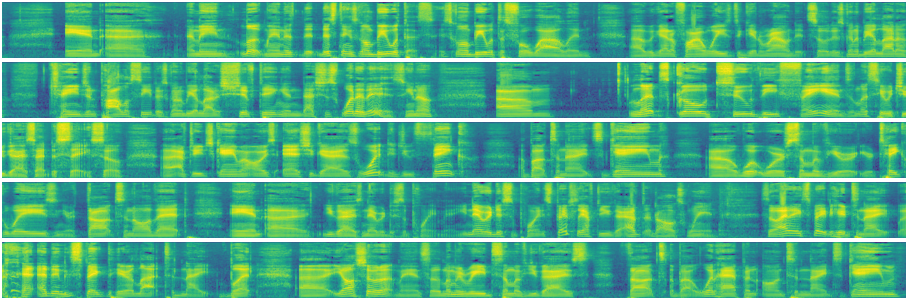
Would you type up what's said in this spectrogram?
and uh, I mean, look, man, this, this thing's gonna be with us. It's gonna be with us for a while, and uh, we gotta find ways to get around it. So there's gonna be a lot of change in policy. There's gonna be a lot of shifting, and that's just what it is, you know. Um, let's go to the fans and let's hear what you guys had to say. So uh, after each game, I always ask you guys, what did you think about tonight's game? Uh, what were some of your your takeaways and your thoughts and all that? And uh, you guys never disappoint, man. You never disappoint, especially after you got after the Hawks win. So I didn't expect to hear tonight. I didn't expect to hear a lot tonight, but uh, y'all showed up, man. So let me read some of you guys' thoughts about what happened on tonight's game.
